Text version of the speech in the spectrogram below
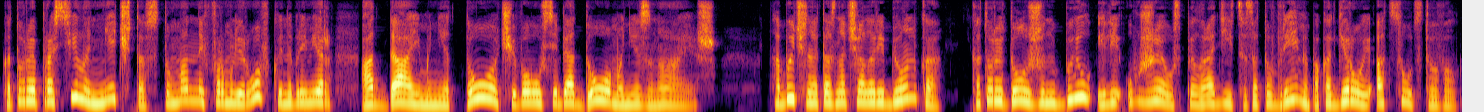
которое просило нечто с туманной формулировкой, например, «отдай мне то, чего у себя дома не знаешь». Обычно это означало ребенка, который должен был или уже успел родиться за то время, пока герой отсутствовал.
